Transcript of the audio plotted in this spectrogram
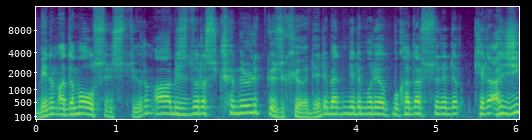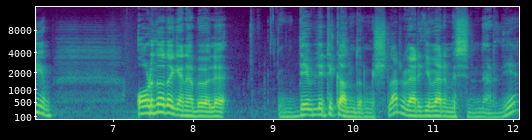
benim adıma olsun istiyorum. Aa bizde orası kömürlük gözüküyor dedi. Ben dedim oraya bu kadar süredir kiracıyım. Orada da gene böyle devleti kandırmışlar vergi vermesinler diye.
